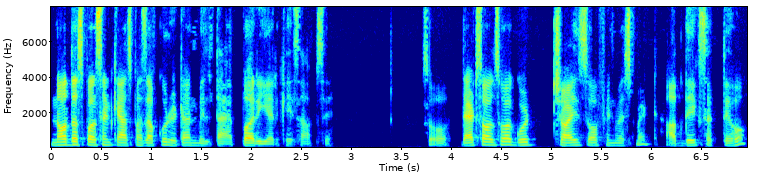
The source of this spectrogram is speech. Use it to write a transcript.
नौ दस परसेंट के आसपास आपको रिटर्न मिलता है पर ईयर के हिसाब से। So that's also a good choice of investment आप देख सकते हो।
